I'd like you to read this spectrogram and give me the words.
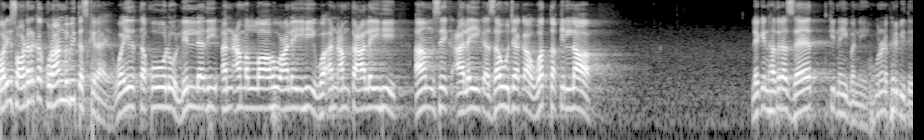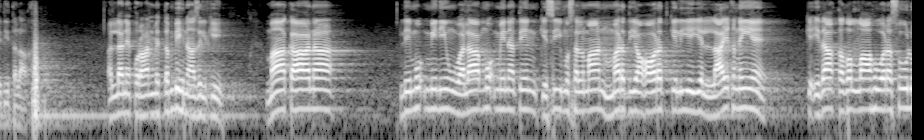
اور اس آرڈر کا قرآن میں بھی تذکرہ ہے وہی تقول اللہ علیہ و ان امتا علیہ ام سکھ علیہ کا زو جکا و لیکن حضرت زید کی نہیں بنی انہوں نے پھر بھی دے دی طلاق اللہ نے قرآن میں تنبیہ نازل کی ماں کانا لی ولا مؤمنتن کسی مسلمان مرد یا عورت کے لیے یہ لائق نہیں ہے کہ ادا قد اللہ رسول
